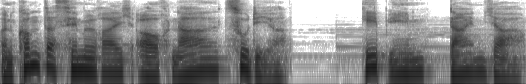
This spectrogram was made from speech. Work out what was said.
und kommt das Himmelreich auch nahe zu dir. Gib ihm dein Ja.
